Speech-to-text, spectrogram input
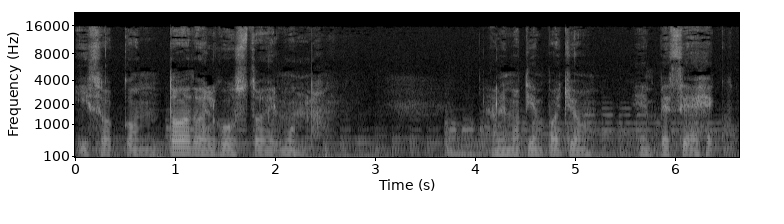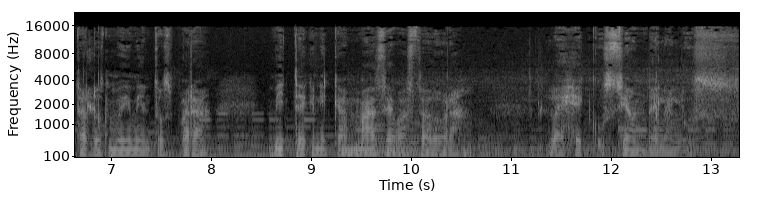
hizo con todo el gusto del mundo. Al mismo tiempo yo empecé a ejecutar los movimientos para mi técnica más devastadora, la ejecución de la luz.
